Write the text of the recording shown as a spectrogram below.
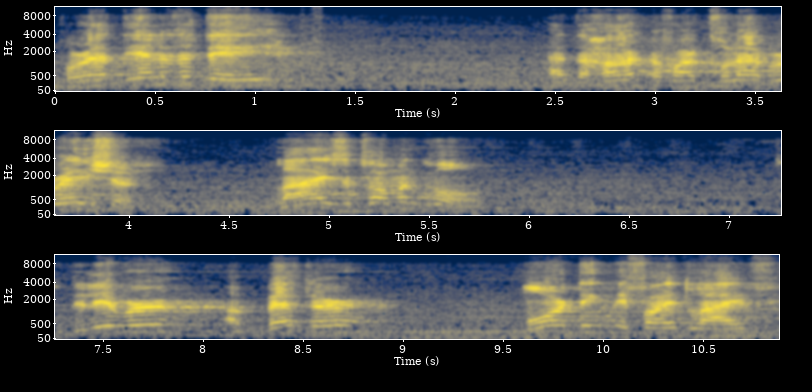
For at the end of the day, at the heart of our collaboration lies a common goal to deliver a better, more dignified life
